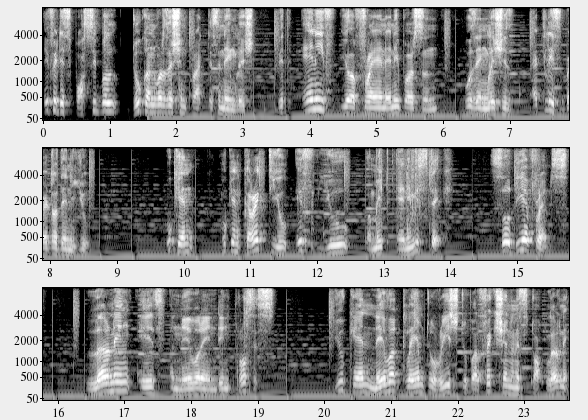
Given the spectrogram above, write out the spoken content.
if it is possible, do conversation practice in English with any your friend, any person whose English is at least better than you, who can who can correct you if you commit any mistake. So, dear friends, learning is a never ending process. You can never claim to reach to perfection and stop learning.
